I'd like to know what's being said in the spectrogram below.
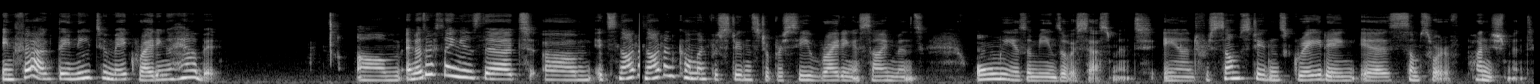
in fact, they need to make writing a habit. Um, another thing is that um, it's not, not uncommon for students to perceive writing assignments only as a means of assessment. And for some students, grading is some sort of punishment.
